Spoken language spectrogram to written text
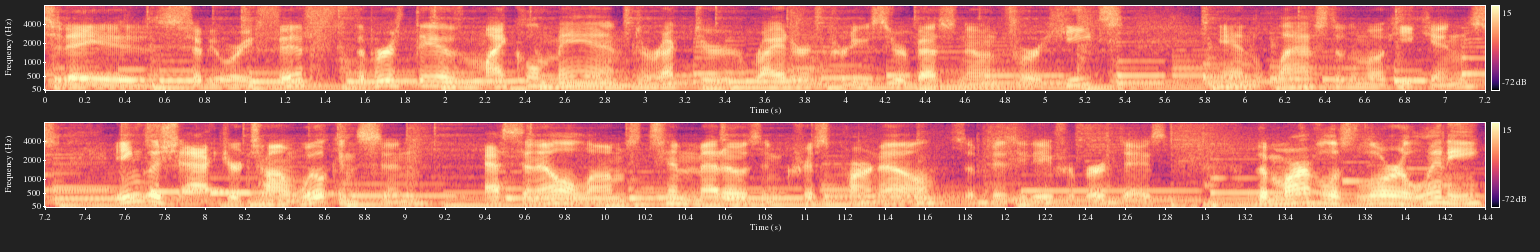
Today is February 5th, the birthday of Michael Mann, director, writer, and producer best known for Heat and Last of the Mohicans. English actor Tom Wilkinson, SNL alums Tim Meadows and Chris Parnell. It's a busy day for birthdays. The marvelous Laura Linney,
